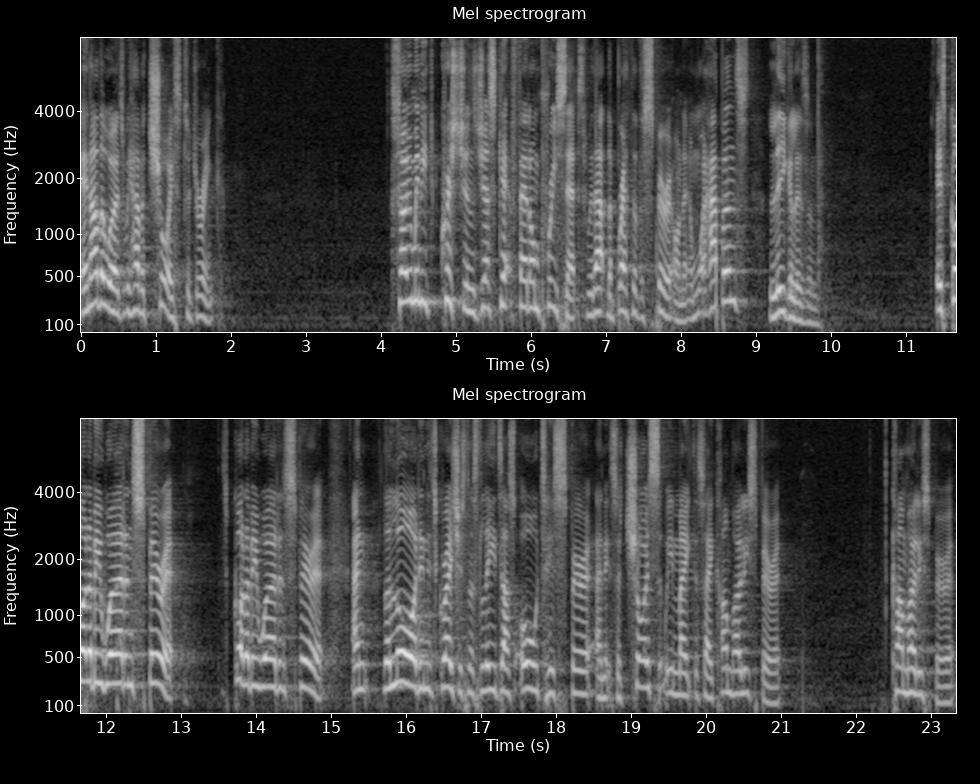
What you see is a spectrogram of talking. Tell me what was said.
In other words, we have a choice to drink. So many Christians just get fed on precepts without the breath of the Spirit on it. And what happens? Legalism. It's got to be word and spirit. It's got to be word and spirit. And the Lord, in His graciousness, leads us all to His Spirit. And it's a choice that we make to say, Come, Holy Spirit. Come, Holy Spirit.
